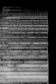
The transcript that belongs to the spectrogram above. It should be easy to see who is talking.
Speaker 1: Música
